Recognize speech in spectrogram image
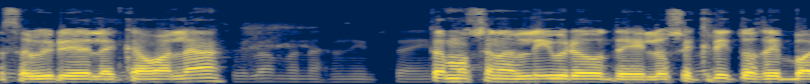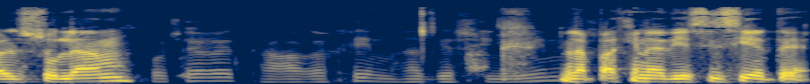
sabiduría de la Kabbalah. Estamos en el libro de los escritos de Bal Sulam, en la página 17.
